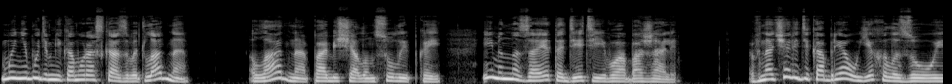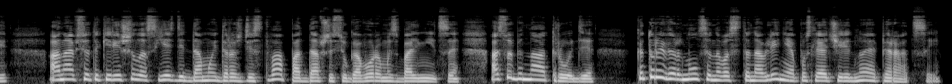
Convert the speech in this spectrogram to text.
«Мы не будем никому рассказывать, ладно?» «Ладно», — пообещал он с улыбкой. Именно за это дети его обожали. В начале декабря уехала Зоуи. Она все-таки решила съездить домой до Рождества, поддавшись уговорам из больницы, особенно от Роди, который вернулся на восстановление после очередной операции.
